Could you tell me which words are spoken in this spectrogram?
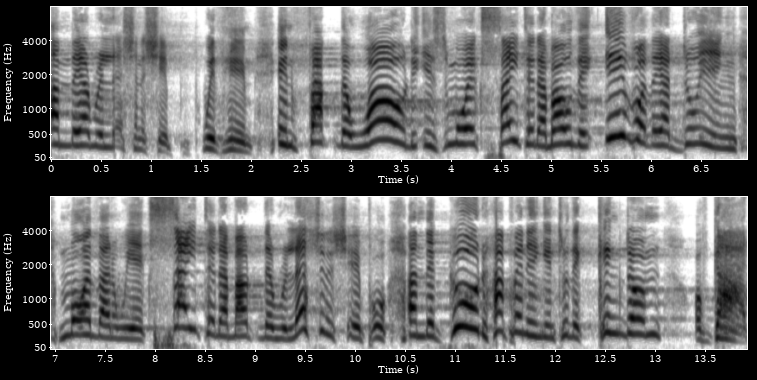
and their relationship with him. In fact, the world is more excited about the evil they are doing more than we're excited about the relationship and the good happening into the kingdom of God.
